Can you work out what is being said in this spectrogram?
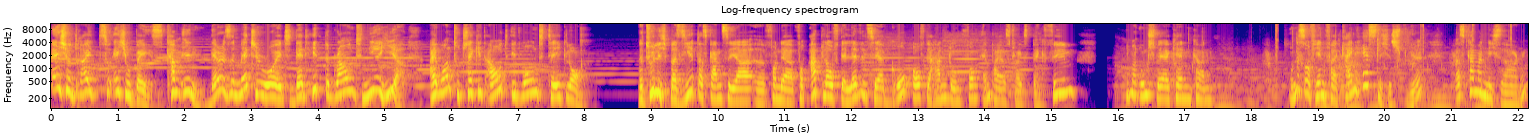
Echo 3 zu Echo Base. Come in. There is a meteoroid that hit the ground near here. I want to check it out. It won't take long. Natürlich basiert das Ganze ja äh, von der, vom Ablauf der Levels her grob auf der Handlung vom Empire Strikes Back Film die man unschwer erkennen kann. Und es ist auf jeden Fall kein hässliches Spiel. Das kann man nicht sagen.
